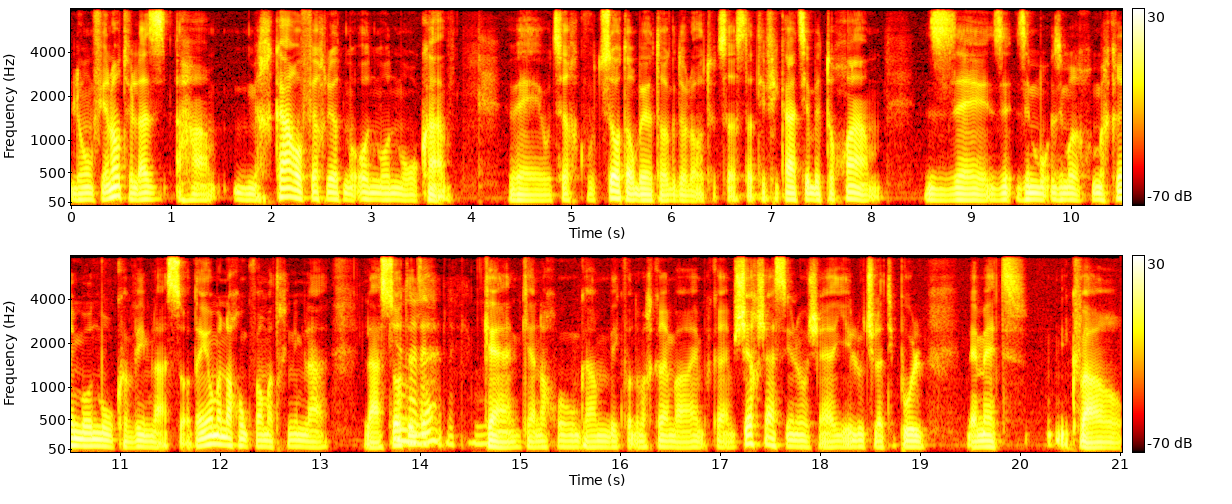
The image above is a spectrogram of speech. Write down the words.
לא מאופיינות, ואז המחקר הופך להיות מאוד מאוד מורכב. והוא צריך קבוצות הרבה יותר גדולות, הוא צריך סטטיפיקציה בתוכם. זה, זה, זה, זה, זה מחקרים מאוד מורכבים לעשות. היום אנחנו כבר מתחילים לה, לעשות כן, את זה. לכיוון. כן, כי אנחנו גם בעקבות המחקרים, המחקרי המשך שעשינו, שהיעילות של הטיפול באמת היא כבר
